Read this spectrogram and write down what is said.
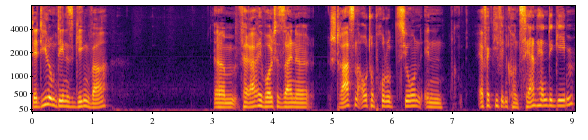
Der Deal, um den es ging, war, ähm, Ferrari wollte seine Straßenautoproduktion in effektiv in Konzernhände geben,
